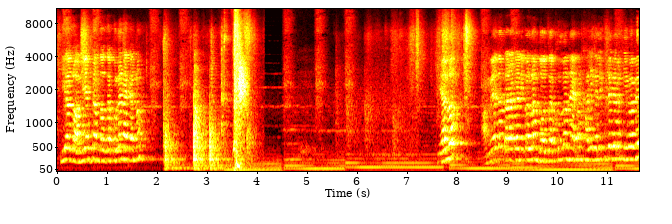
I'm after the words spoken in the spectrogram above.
কি হলো আমি একটা দরজা খুলে না কেন? হলো আমি এত তাড়াতাড়ি করলাম, দরজা খুললাম না, এখন খালি খালি খুলে গেল কীভাবে?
